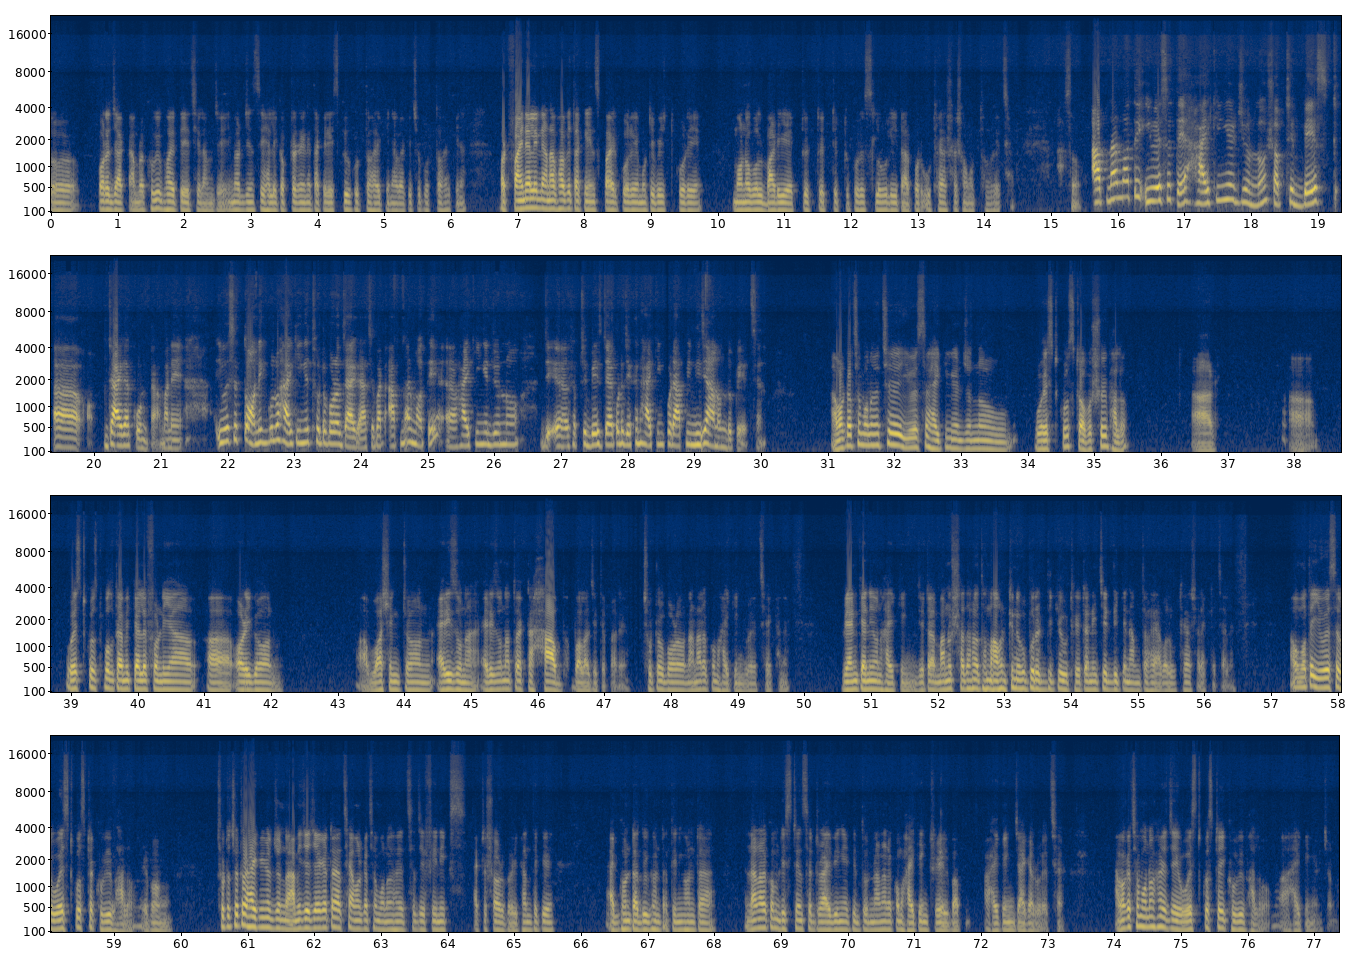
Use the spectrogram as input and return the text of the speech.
তো পরে যাক, আমরা খুবই ভয় পেয়েছিলাম যে ইমার্জেন্সি হেলিকপ্টার এনে তাকে রেস্কিউ করতে হয় কিনা বা কিছু করতে হয় কিনা। বাট ফাইনালি নানাভাবে তাকে ইন্সপায়ার করে মোটিভেট করে, মনোবল বাড়িয়ে একটু একটু একটু একটু করে স্লোলি তারপর উঠে আসা সমর্থ হয়েছে। আপনার মতে ইউএসএ তে হাইকিং এর জন্য সবচেয়ে বেস্ট জায়গা কোনটা? মানে ইউএসএ তো অনেকগুলো হাইকিং এর ছোট বড় জায়গা আছে বাট আপনার মতে হাইকিং এর জন্য সবচেয়ে বেস্ট জায়গা যেখানে হাইকিং করে আপনি নিজে আনন্দ পেয়েছেন? আমার কাছে মনে হচ্ছে ইউএসএ হাইকিং এর জন্য ওয়েস্ট কোস্ট অবশ্যই ভালো। আর ওয়েস্ট কোস্ট বলতে আমি California Oregon Washington Arizona Arizona তো একটা হাব বলা যেতে পারে। ছোট, বড়, নানা রকম হাইকিং রয়েছে এখানে। গ্র্যান্ড ক্যানিয়ন হাইকিং যেটা মানুষ সাধারণত মাউন্টেনের উপরের দিকে উঠে, এটা নিচের দিকে নামতে হয়, আবার উঠে আসার একটা চ্যালেঞ্জ আমার মতে ইউএস এর ওয়েস্ট কোস্টটা খুবই ভালো এবং ছোট ছোট হাইকিং এর জন্য আমি যে জায়গাটা আছে, আমার কাছে মনে হয়েছে যে ফিনিক্স একটা স্বর্গ। এখান থেকে এক ঘণ্টা, দুই ঘণ্টা, তিন ঘণ্টা, নানা রকম ডিস্টেন্সে ড্রাইভিং এ কিন্তু নানা রকম হাইকিং ট্রেল বা হাইকিং জায়গা রয়েছে। আমার কাছে মনে হয় যে ওয়েস্ট কোস্টটাই খুবই ভালো হাইকিং এর জন্য।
